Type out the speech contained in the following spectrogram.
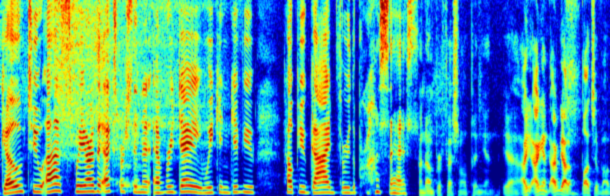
Go to us. We are the experts in it every day. We can give you, help you guide through the process. An unprofessional opinion. Yeah, I, I can, I've got a bunch of uh,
